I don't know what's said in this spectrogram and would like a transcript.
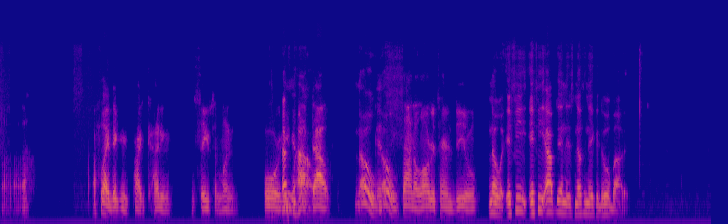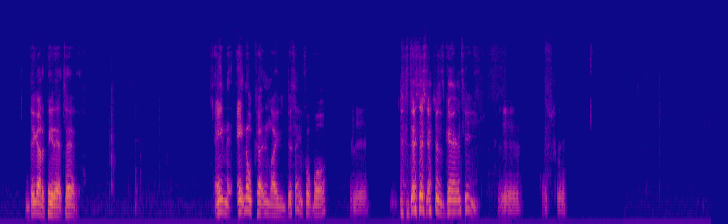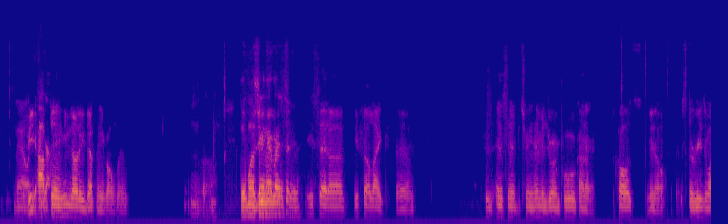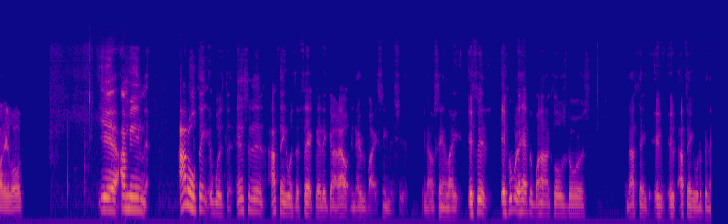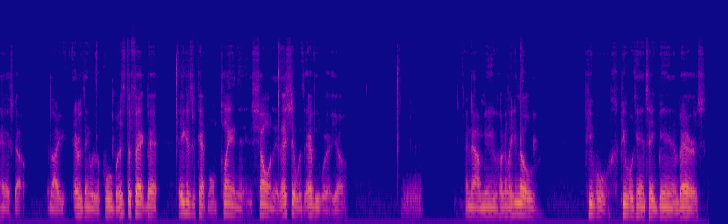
Uh, I feel like they can probably cut him and save some money, or he Cut him can how? opt out No, no, sign a longer term deal. no. If he if he opt in, there's nothing they can do about it. They got to pay that tag. Ain't ain't no cutting like this. Ain't football. Yeah, that, that shit is guaranteed. yeah, that's true. Now if he opt in, he know they definitely ain't gonna win. Well, they weren't saying that he last said? year. He said uh he felt like um his incident between him and Jordan Poole kind of caused you know it's the reason why they lost. Yeah, I mean, I don't think it was the incident. I think it was the fact that it got out and everybody seen the shit. You know what I'm saying? Like if it if it would have happened behind closed doors, then I think it, it I think it would have been hashed out. Like everything would have been cool. But it's the fact that they just kept on playing it and showing it. That shit was everywhere, yo. And now me fucking like you know, people people can't take being embarrassed.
